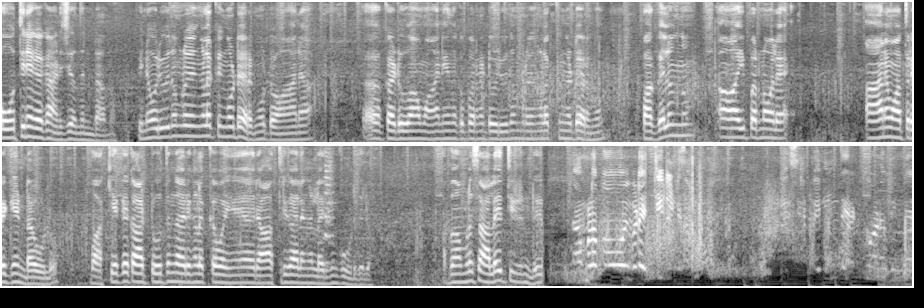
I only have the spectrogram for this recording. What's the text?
പോത്തിനെയൊക്കെ കാണിച്ചു തന്നിട്ടുണ്ടായിരുന്നു. പിന്നെ ഒരുവിധം മൃഗങ്ങളൊക്കെ ഇങ്ങോട്ട് ഇറങ്ങും കേട്ടോ. ആന കടുവ മാന എന്നൊക്കെ പറഞ്ഞിട്ട് ഒരുവിധം മൃഗങ്ങളൊക്കെ ഇങ്ങോട്ട് ഇറങ്ങും. പകലൊന്നും ഈ പറഞ്ഞ പോലെ ആന മാത്രമേ ഉണ്ടാവുള്ളൂ. ബാക്കിയൊക്കെ കാട്ടുപോത്തും കാര്യങ്ങളൊക്കെ രാത്രി കാലങ്ങളിലായിരിക്കും കൂടുതലും. അപ്പോൾ നമ്മൾ സ്ഥലം എത്തിയിട്ടുണ്ട്. നമ്മളിപ്പോൾ ഇവിടെ എത്തിയിട്ടുണ്ട് സംഭവം. പിന്നെ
